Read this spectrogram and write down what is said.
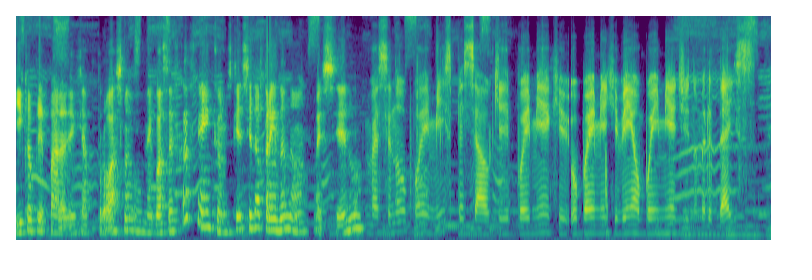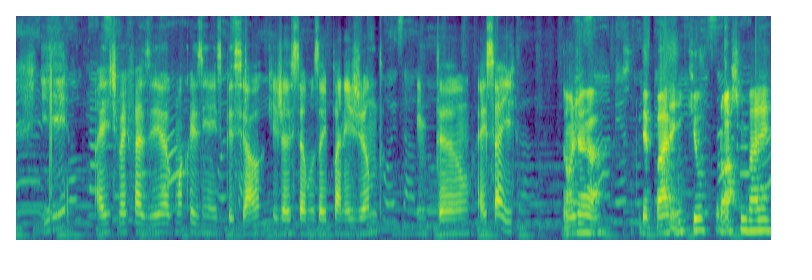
fica preparado aí que a próxima o negócio vai ficar feio, que eu não esqueci da prenda não. Vai ser no. Vai ser no Boemia especial, que Boemia que. O Boemia que vem é o Boemia de número 10. E a gente vai fazer alguma coisinha especial que já estamos aí planejando. Então, é isso aí. Então já preparem que o próximo vai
